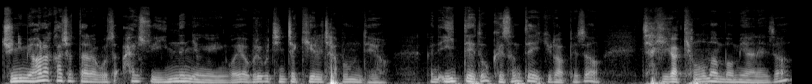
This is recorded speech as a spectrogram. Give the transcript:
주님이 허락하셨다라고 할수 있는 영역인 거예요. 그리고 진짜 기회를 잡으면 돼요. 근데 이때도 그 선택의 기로 앞에서 자기가 경험한 범위 안에서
